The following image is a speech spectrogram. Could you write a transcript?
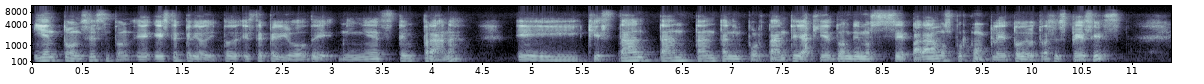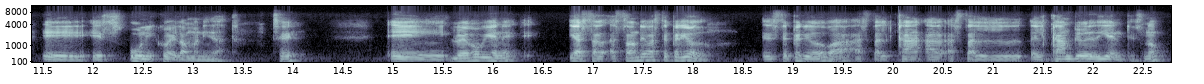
y entonces, entonces, este, periodito, este periodo de niñez temprana, eh, que es tan, tan, tan, tan importante, y aquí es donde nos separamos por completo de otras especies, eh, es único de la humanidad. ¿sí? Eh, luego viene, ¿y hasta, hasta dónde va este periodo? Este periodo va hasta el, hasta el, cambio de dientes, ¿no?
